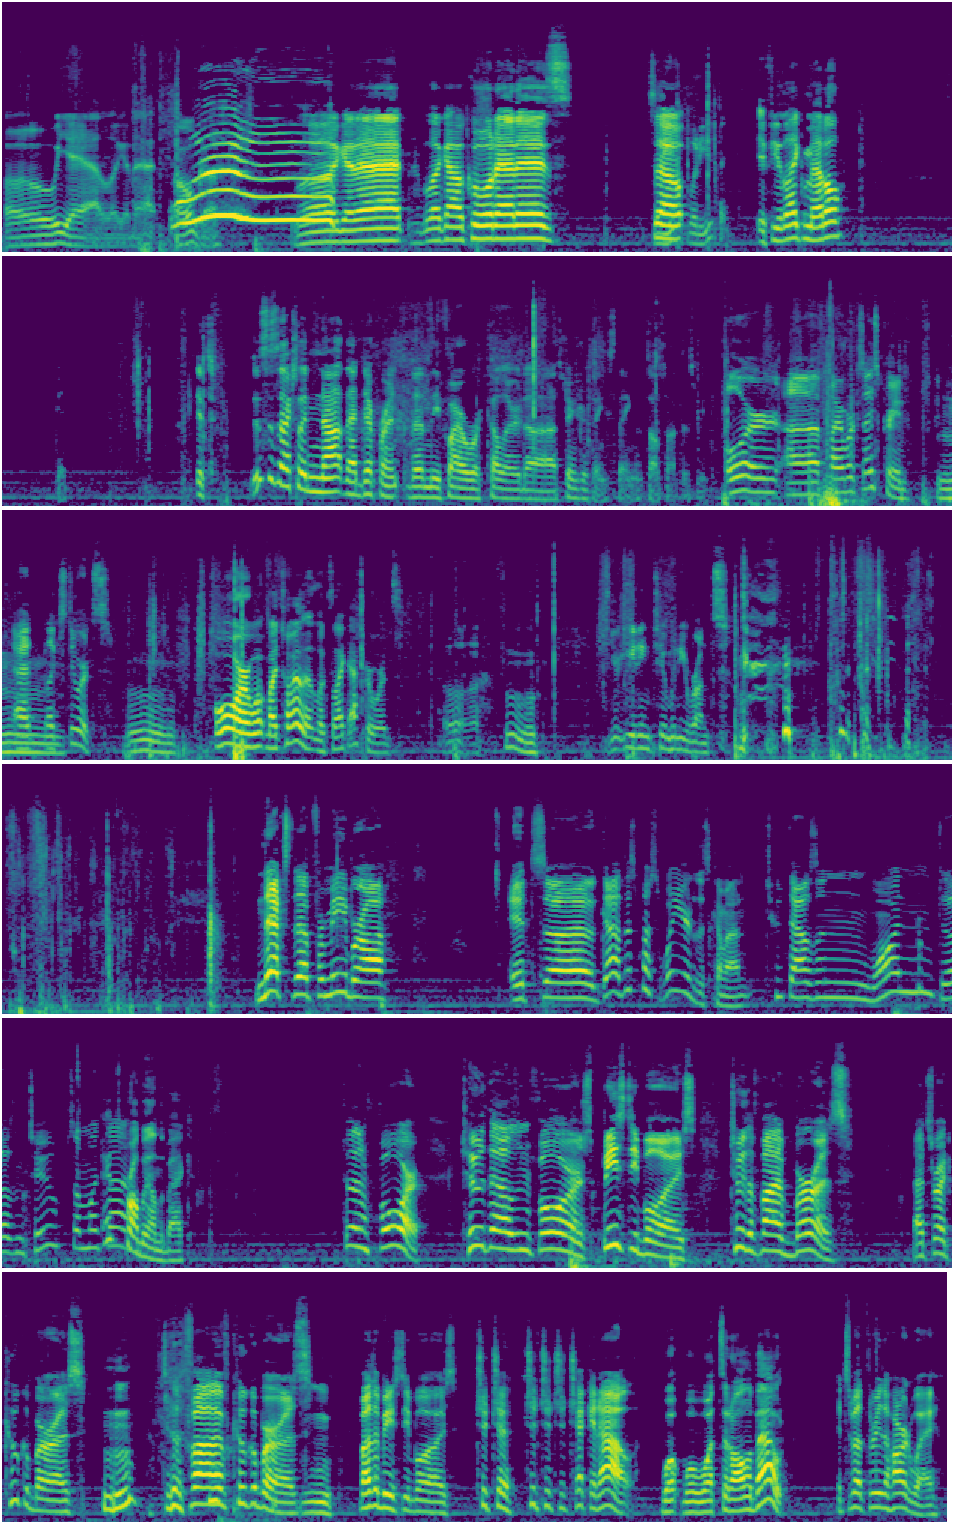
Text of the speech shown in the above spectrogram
Oh yeah, look at that. Oh, Look at that. Look how cool that is. So, what do you think? if you like metal. It's this is actually not that different than the firework colored uh, Stranger Things thing that's also out this week. Or uh, fireworks ice cream at like Stewart's. Mm. Or what my toilet looks like afterwards. Ugh. Hmm. You're eating too many runts. Next up for me, brah. It's uh God, this must what year did this come out? Two thousand one, two thousand two, something like It's that. It's probably on the back. Two thousand four. 2004's Beastie Boys to the five boroughs. That's right, kookaburras. Mm-hmm. To the five kookaburras Mm. by the Beastie Boys. Ch ch ch ch ch check it out. What? Well, what's it all about? It's about three the hard way,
